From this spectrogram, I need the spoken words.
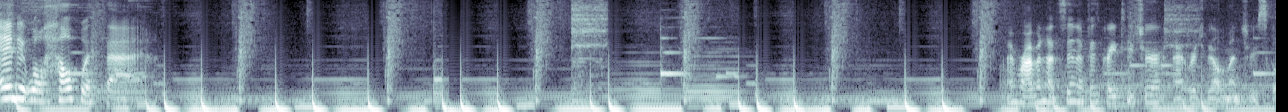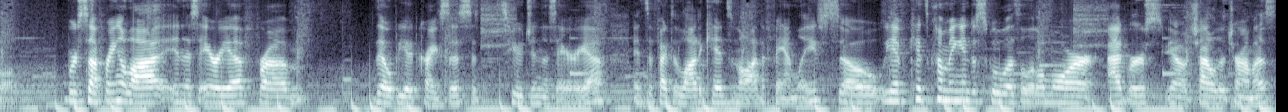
and it will help with that. Robin Hudson, a fifth grade teacher at Ridgeview Elementary School. We're suffering a lot in this area from the opioid crisis. It's huge in this area. It's affected a lot of kids and a lot of families. So we have kids coming into school with a little more adverse, you know, childhood traumas.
